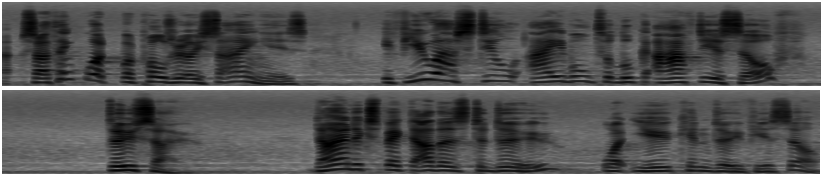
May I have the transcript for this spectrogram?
Uh, so I think what, what Paul's really saying is if you are still able to look after yourself, do so. Don't expect others to do what you can do for yourself.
